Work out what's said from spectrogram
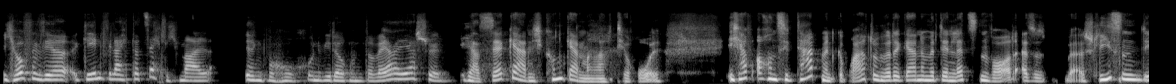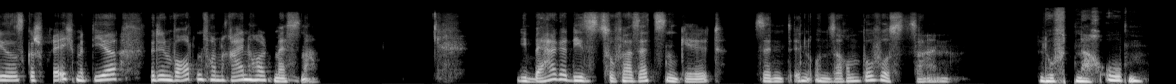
Ich hoffe, wir gehen vielleicht tatsächlich mal irgendwo hoch und wieder runter. Wäre ja schön. Ja, sehr gern. Ich komme gern mal nach Tirol. Ich habe auch ein Zitat mitgebracht und würde gerne mit den letzten Worten, also äh, schließen dieses Gespräch mit dir mit den Worten von Reinhold Messner. Die Berge, die es zu versetzen gilt, sind in unserem Bewusstsein. Luft nach oben.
